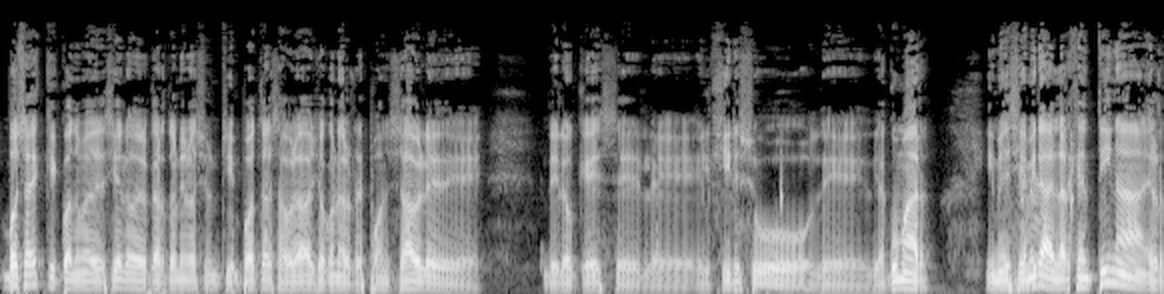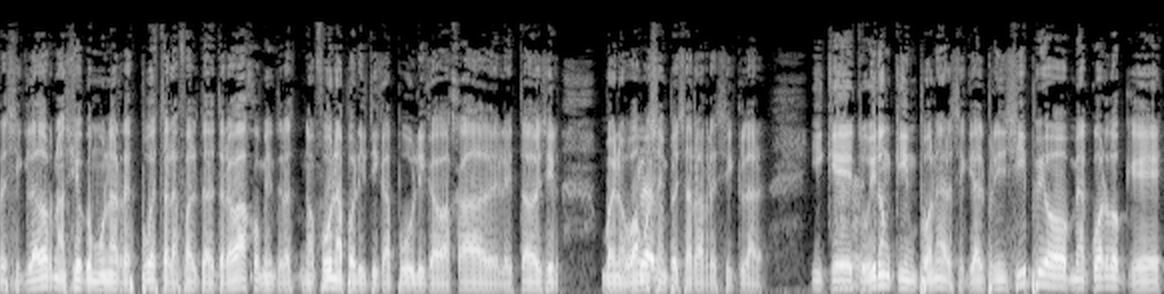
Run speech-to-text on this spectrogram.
Vos sabés que cuando me decía lo del cartonero hace un tiempo atrás, hablaba yo con el responsable de, de lo que es el, eh, el GIRSU de, de Acumar, y me decía, mira, en la Argentina el reciclador nació como una respuesta a la falta de trabajo, mientras no fue una política pública bajada del Estado, decir, bueno, vamos a empezar a reciclar. Y que tuvieron que imponerse, que al principio me acuerdo que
